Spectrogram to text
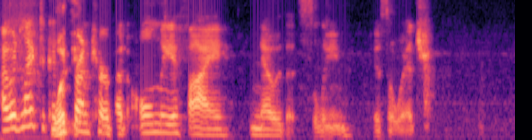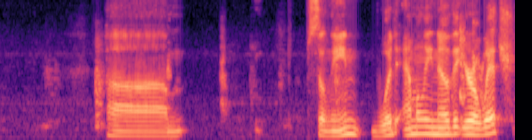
I would like to What- confront her, but only if I know that Selene is a witch. um, Selene, would Emily know that you're a witch?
